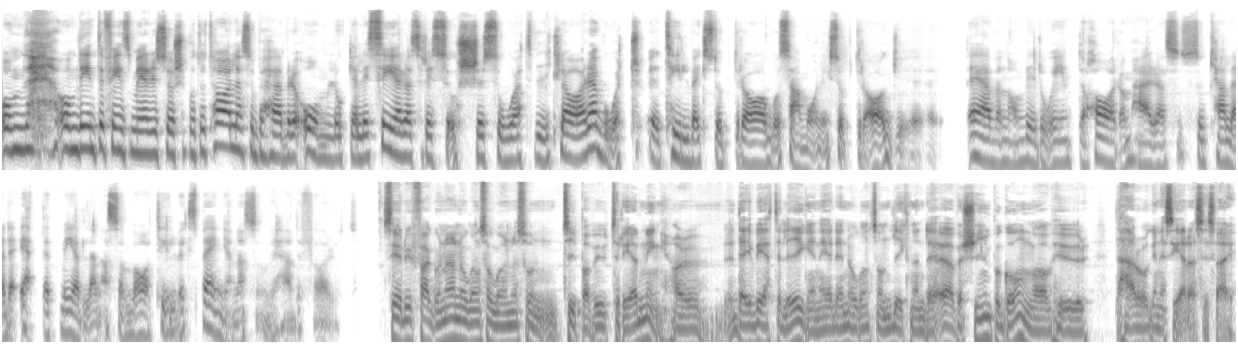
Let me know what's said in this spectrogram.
om, om det inte finns mer resurser på totalen så behöver det omlokaliseras resurser så att vi klarar vårt eh, tillväxtuppdrag och samordningsuppdrag eh, även om vi då inte har de här alltså, så kallade 1-1-medlen som var tillväxtpengarna som vi hade förut. Ser du i faggorna någon sån, sån typ av utredning? Har, dig veteligen, är det någon sån liknande översyn på gång av hur det här organiseras i Sverige?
